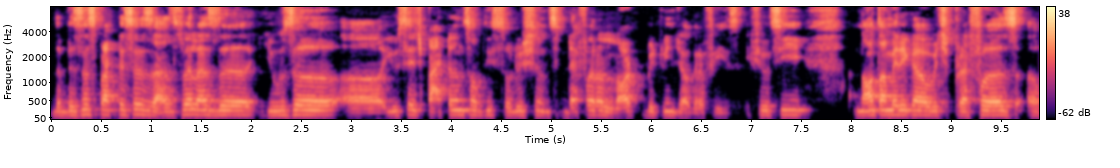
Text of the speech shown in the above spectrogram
the business practices as well as the user uh, usage patterns of these solutions differ a lot between geographies. If you see North America, which prefers uh,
